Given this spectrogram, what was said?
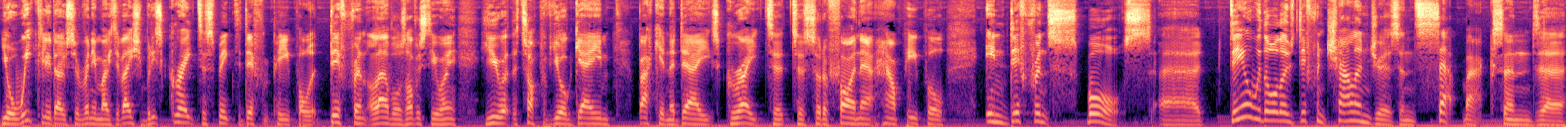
your weekly dose of running motivation. But it's great to speak to different people at different levels. Obviously, when you at the top of your game back in the day, it's great to to sort of find out how people in different sports. Uh, Deal with all those different challenges and setbacks, and uh,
